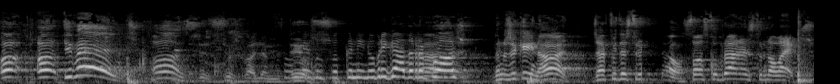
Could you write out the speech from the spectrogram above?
Oh, oh, Tibeles! Oh, Jesus, valha-me Sou Deus. mesmo pequenino. Obrigada, rapaz. Ah, Dona Jaquina, olha, já fiz a instrução. Só sobraram os tornalecos.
